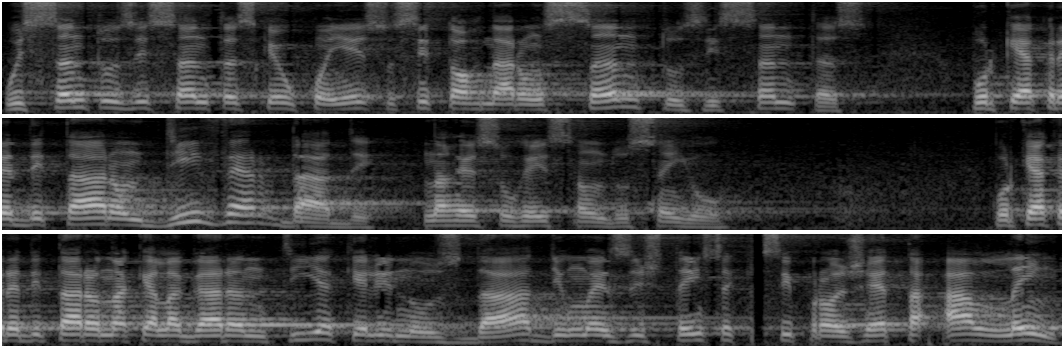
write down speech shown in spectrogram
Os santos e santas que eu conheço se tornaram santos e santas porque acreditaram de verdade na ressurreição do Senhor. Porque acreditaram naquela garantia que Ele nos dá de uma existência que se projeta além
